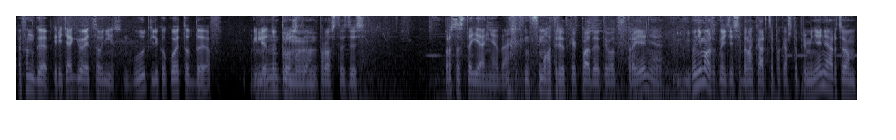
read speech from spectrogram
ФНГ перетягивается вниз. Будет ли какой-то деф? Или не это просто, думаю, он просто здесь просто стояние, да? смотрит, как падает его строение. Ну, не может найти себе на карте пока что применение Артем.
